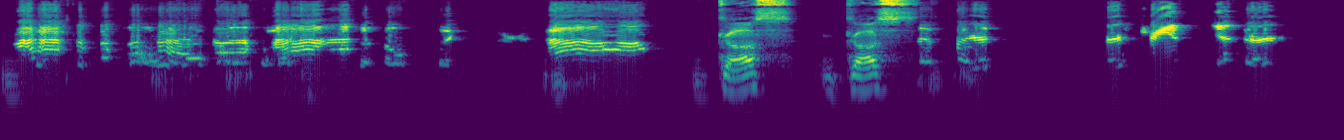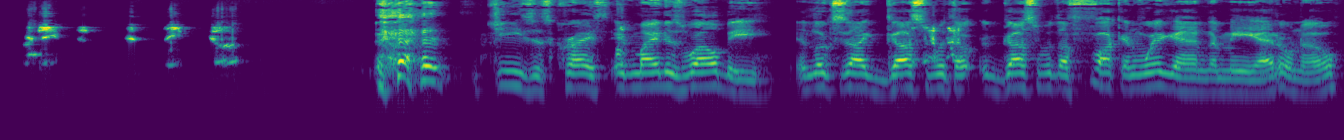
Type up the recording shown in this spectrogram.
The whole thing. Gus. Gus. the first, first transgender. Her name is- is named Gus. Jesus Christ! It might as well be. It looks like Gus with a Gus with a fucking wig on to me. I don't know.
